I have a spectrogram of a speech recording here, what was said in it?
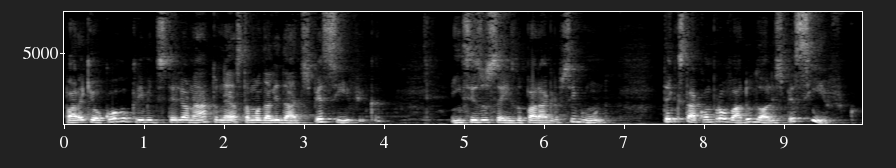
Para que ocorra o crime de estelionato nesta modalidade específica, inciso 6 do parágrafo 2 tem que estar comprovado o dolo específico.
